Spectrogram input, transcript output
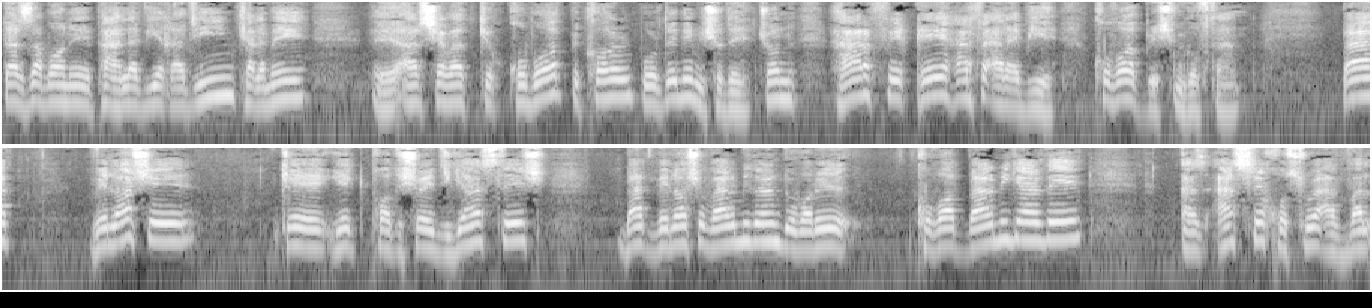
در زبان پهلوی قدیم کلمه عرض شود که قباد به کار برده نمی شده چون حرف ق حرف عربیه. کوات بهش می‌گفتن. بعد ولاش که یک پادشاه دیگه هستش. بعد ولاش رو ور میدارن دوباره کوات بر میگرده. از عصر خسرو اول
